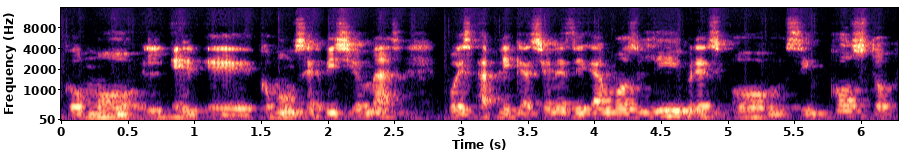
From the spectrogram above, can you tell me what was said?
como, eh, como un servicio más, pues aplicaciones, digamos, libres o sin costo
